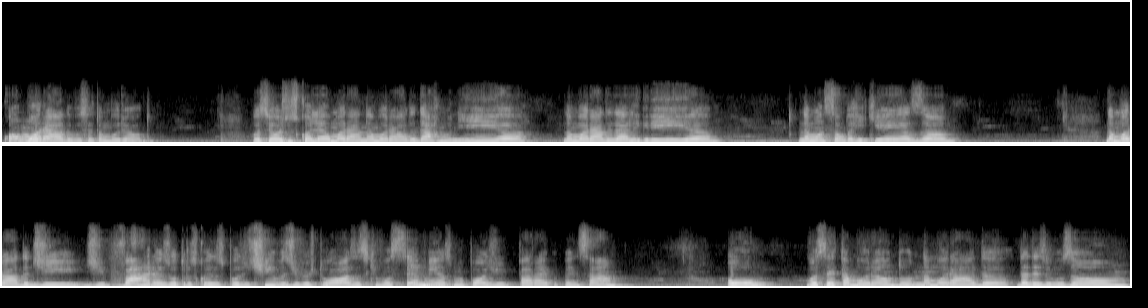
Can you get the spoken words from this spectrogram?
Qual morada você está morando? Você hoje escolheu morar na morada da harmonia, na morada da alegria, na mansão da riqueza, namorada de, de várias outras coisas positivas, de virtuosas que você mesmo pode parar para pensar, ou você está morando namorada da desilusão,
